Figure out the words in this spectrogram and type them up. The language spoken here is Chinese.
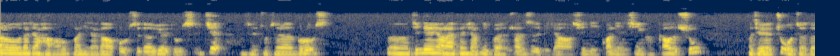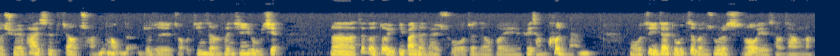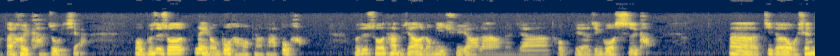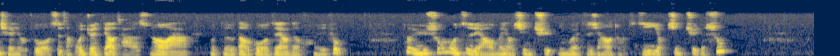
Hello，大家好，欢迎来到布鲁斯的阅读世界，我是主持人布鲁斯。嗯，今天要来分享一本算是比较心理关联性很高的书，而且作者的学派是比较传统的，就是走精神分析路线。那这个对于一般人来说，真的会非常困难。我自己在读这本书的时候，也常常脑袋会卡住一下。我不是说内容不好，表达不好，不是说它比较容易需要让人家透呃经过思考。那记得我先前有做市场问卷调查的时候啊，有得到过这样的回复。对于书目治疗没有兴趣，因为只想要读自己有兴趣的书。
